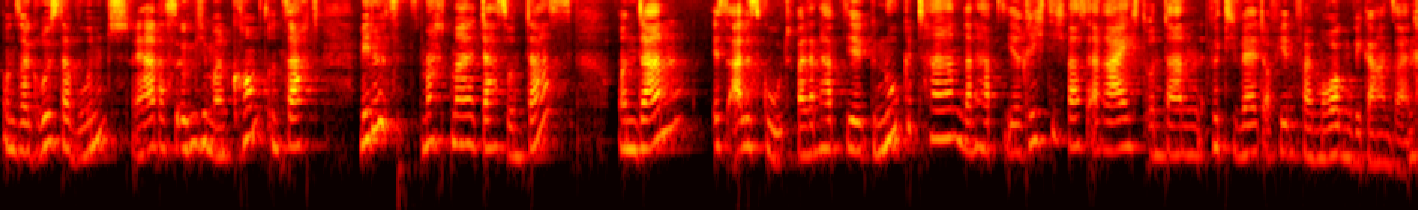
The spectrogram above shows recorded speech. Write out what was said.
unser größter Wunsch, ja, dass irgendjemand kommt und sagt, Mädels, macht mal das und das und dann ist alles gut, weil dann habt ihr genug getan, dann habt ihr richtig was erreicht und dann wird die Welt auf jeden Fall morgen vegan sein.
